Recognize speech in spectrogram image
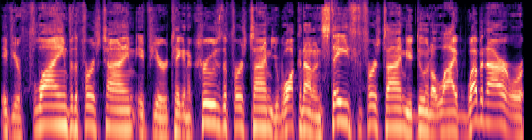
if you're flying for the first time, if you're taking a cruise the first time, you're walking out on stage the first time, you're doing a live webinar or,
